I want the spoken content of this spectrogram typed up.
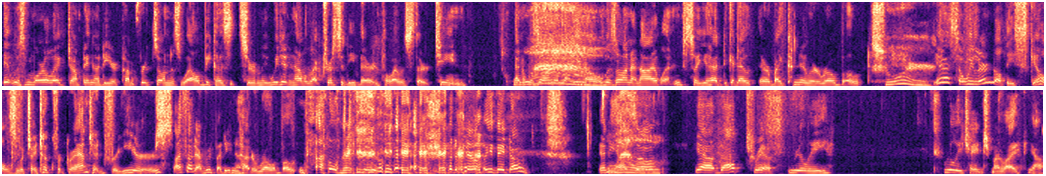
it was more like jumping out of your comfort zone as well, because it certainly, we didn't have electricity there until I was 13 and it was on an you know it was on an island so you had to get out there by canoe or rowboat Sure. yeah so we learned all these skills which i took for granted for years i thought everybody knew how to row a boat and paddle a Right. canoe but apparently they don't anyhow so yeah that trip really really changed my life yeah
